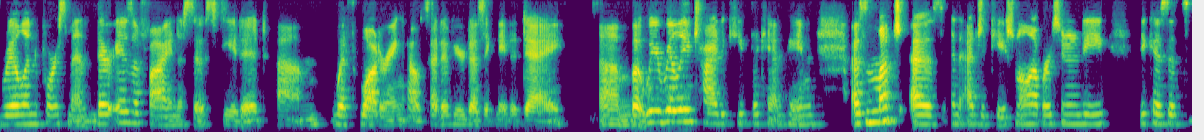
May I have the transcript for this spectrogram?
real enforcement, there is a fine associated um, with watering outside of your designated day. Um, but we really try to keep the campaign as much as an educational opportunity because it's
